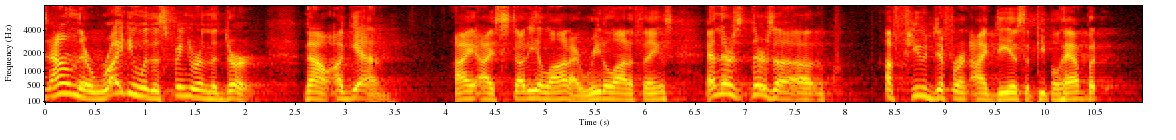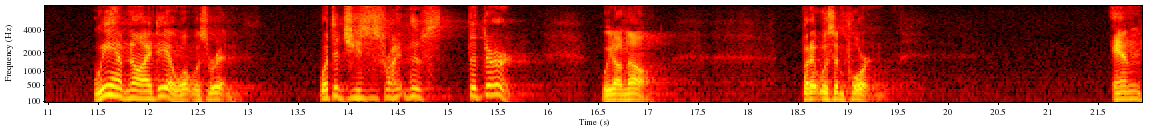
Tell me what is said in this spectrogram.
down there writing with his finger in the dirt. Now, again, I, I study a lot, I read a lot of things, and there's, there's a, a few different ideas that people have, but we have no idea what was written. What did Jesus write in the, the dirt? We don't know. But it was important. And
